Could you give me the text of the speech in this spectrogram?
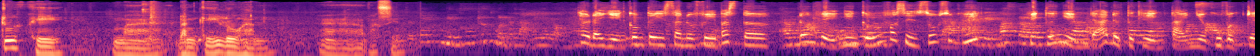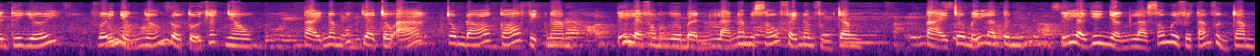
trước khi mà đăng ký lưu hành à, vaccine. Theo đại diện công ty Sanofi Pasteur, đơn vị nghiên cứu vaccine sốt xuất huyết, việc thử nghiệm đã được thực hiện tại nhiều khu vực trên thế giới với những nhóm độ tuổi khác nhau. Tại năm quốc gia châu Á, trong đó có Việt Nam, tỷ lệ phòng ngừa bệnh là 56,5%. Tại châu Mỹ Latin, tỷ lệ ghi nhận là 60,8%.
